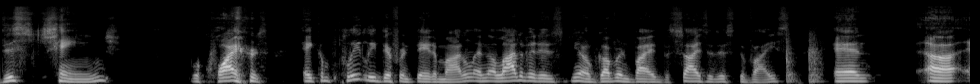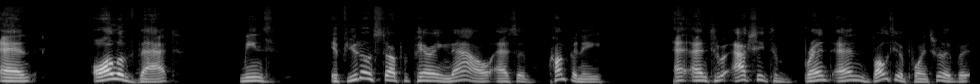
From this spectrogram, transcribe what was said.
this change requires a completely different data model and a lot of it is you know governed by the size of this device and uh and all of that means if you don't start preparing now as a company, and, and, to actually to Brent and both your points really, but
